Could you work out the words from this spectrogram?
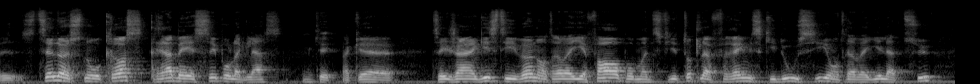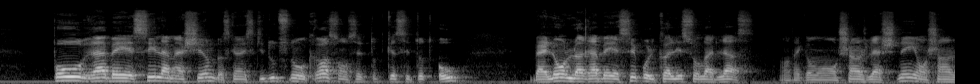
euh, style un snowcross rabaissé pour la glace. OK. Fait que, sais, Jean-Guy, Steven ont travaillé fort pour modifier tout le frame skidoo aussi, ont travaillé là-dessus pour rabaisser la machine, parce qu'un skidoo de snowcross, on sait tout que c'est tout haut. Ben là, on l'a rabaissé pour le coller sur la glace. Donc, Fait qu'on change la chenille, on change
